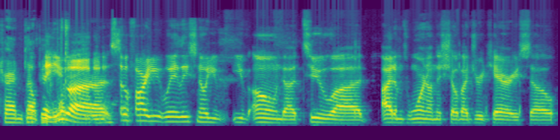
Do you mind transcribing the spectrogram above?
try and tell Let's people. you uh so far you we at least know you've you've owned uh, two uh items worn on this show by Drew Carey. So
